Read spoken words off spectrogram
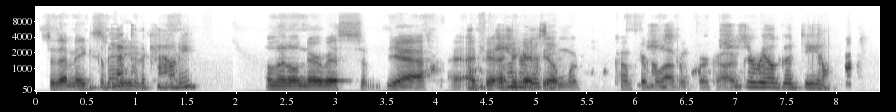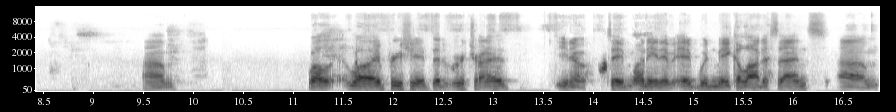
So that makes Go back me to the county. a little nervous. Yeah, I, I feel, I think I feel more comfortable having FRCOG. She's a real good deal. Um, well, well, I appreciate that we're trying to, you know, save money, and it, it would make a lot of sense. Um,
